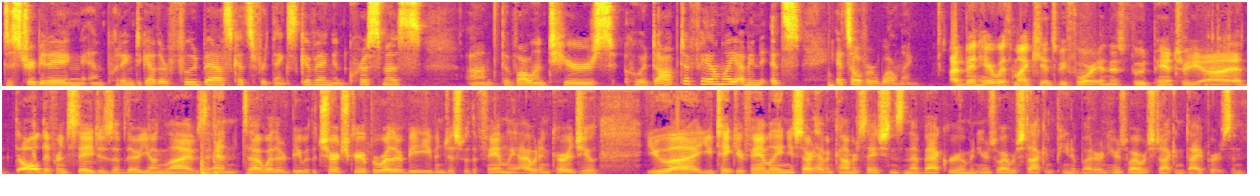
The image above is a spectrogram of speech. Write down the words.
distributing and putting together food baskets for Thanksgiving and Christmas, um, the volunteers who adopt a family. I mean, it's it's overwhelming. I've been here with my kids before in this food pantry uh, at all different stages of their young lives, and uh, whether it be with a church group or whether it be even just with a family, I would encourage you. You uh, you take your family and you start having conversations in that back room, and here's why we're stocking peanut butter, and here's why we're stocking diapers, and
